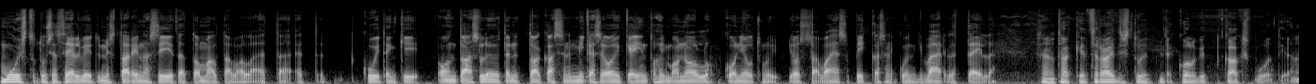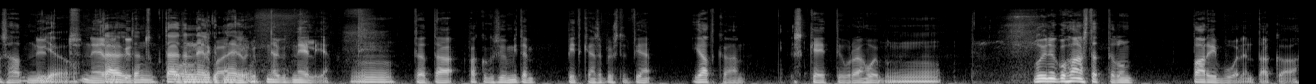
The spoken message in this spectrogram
muistutus ja selviytymistarina siitä, että omalla tavalla, että, että kuitenkin on taas löytänyt takaisin, mikä se oikea intohimo on ollut, kun on joutunut jossain vaiheessa pikkasen niin kuitenkin väärille teille. Sanoit Hakki, että sä raitistuit mitä 32-vuotiaana, sä oot nyt Joo, 40, täytän, täytän 44. 44. Mm. Tota, pakko kysyä, miten pitkään sä pystyt vielä jatkaan skeittiuraan huipulla? Mm. Luin joku haastattelun parin vuoden takaa,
